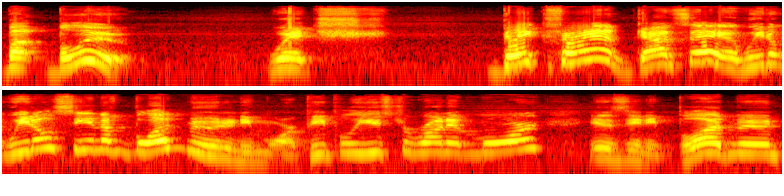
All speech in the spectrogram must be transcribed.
but blue, which big fan, gotta say. We don't we don't see enough Blood Moon anymore. People used to run it more. You don't see any Blood Moon.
